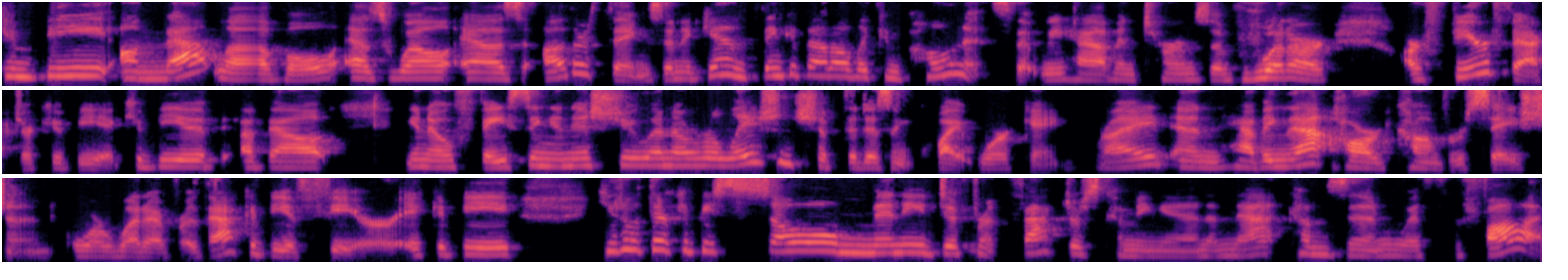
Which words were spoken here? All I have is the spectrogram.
can be on that level as well as other things. And again, think about all the components that we have in terms of what our our fear factor could be. It could be about, you know, facing an issue in a relationship that isn't quite working, right? And having that hard conversation or whatever. That could be a fear. It could be, you know, there could be so many different factors coming in and that comes in with the 5.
